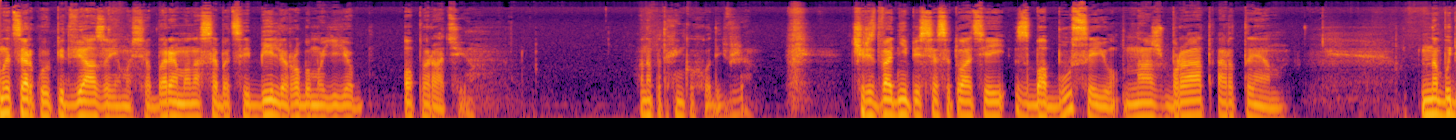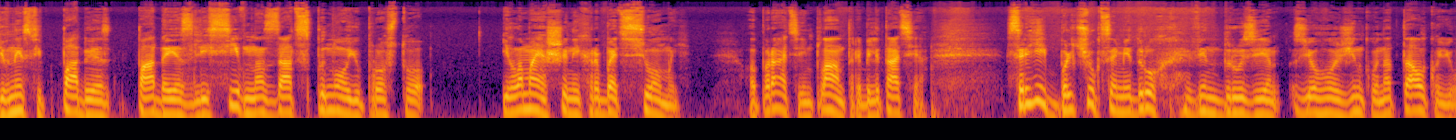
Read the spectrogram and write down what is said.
Ми церквою підв'язуємося, беремо на себе цей біль, робимо її операцію. Вона потихеньку ходить вже. Через два дні після ситуації з бабусею наш брат Артем на будівництві падає, падає з лісів назад спиною просто і ламає шийний хребет сьомий. Операція, імплант, реабілітація. Сергій Больчук, це мій друг. Він, друзі, з його жінкою Наталкою.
